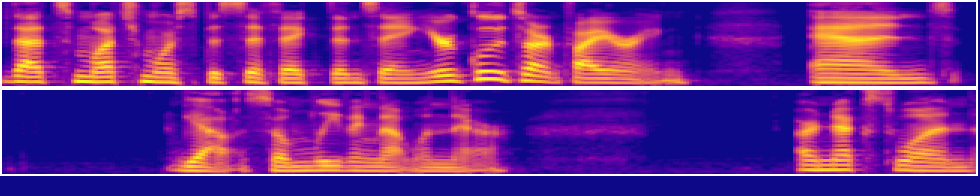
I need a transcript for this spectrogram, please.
that's much more specific than saying your glutes aren't firing. And yeah, so I'm leaving that one there. Our next one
